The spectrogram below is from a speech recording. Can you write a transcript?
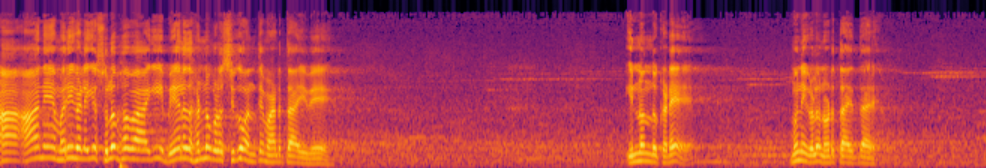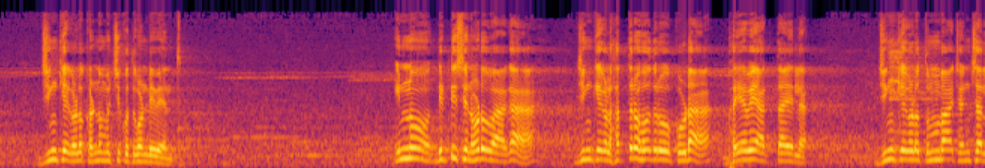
ಆ ಆನೆ ಮರಿಗಳಿಗೆ ಸುಲಭವಾಗಿ ಬೇಲದ ಹಣ್ಣುಗಳು ಸಿಗುವಂತೆ ಮಾಡ್ತಾ ಇವೆ. ಇನ್ನೊಂದು ಕಡೆ ಮುನಿಗಳು ನೋಡ್ತಾ ಇದ್ದಾರೆ. ಜಿಂಕೆಗಳು ಕಣ್ಣು ಮುಚ್ಚಿ ಕೂತ್ಕೊಂಡಿವೆ ಅಂತ. ಇನ್ನು ದಿಟ್ಟಿಸಿ ನೋಡುವಾಗ ಜಿಂಕೆಗಳು ಹತ್ತಿರ ಹೋದರೂ ಕೂಡ ಭಯವೇ ಆಗ್ತಾ ಇಲ್ಲ. ಜಿಂಕೆಗಳು ತುಂಬ ಚಂಚಲ.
